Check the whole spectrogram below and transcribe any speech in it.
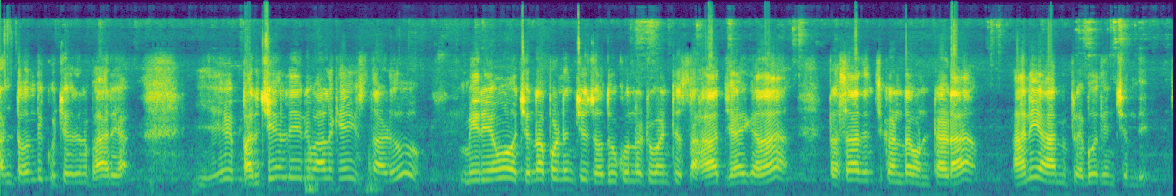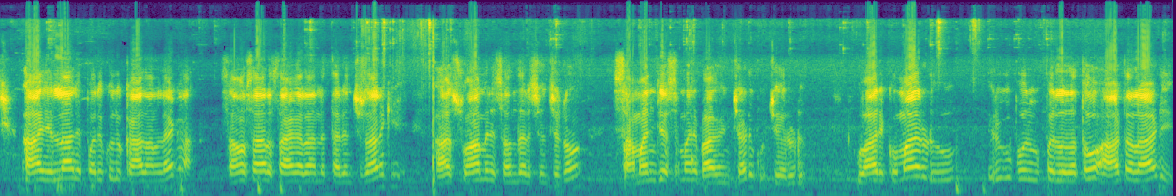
అంటోంది కుచేరిన భార్య. ఏ పరిచయం లేని వాళ్ళకే ఇస్తాడు. మీరేమో చిన్నప్పటి నుంచి చదువుకున్నటువంటి సహాధ్యాయి కదా ప్రసాదించకుండా ఉంటాడా అని ఆమె ప్రబోధించింది. ఆ ఇల్లాలి పలుకులు కాదనలేక సంసార సాగరాన్ని తరించడానికి ఆ స్వామిని సందర్శించడం సమంజసమని భావించాడు కుచేరుడు. వారి కుమారుడు ఇరుగు పొరుగు పిల్లలతో ఆటలాడి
